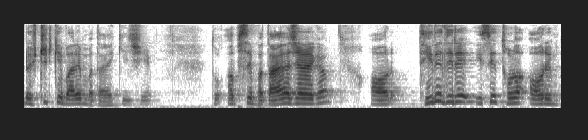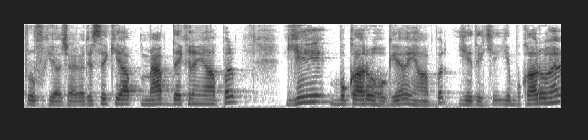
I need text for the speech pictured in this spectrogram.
डिस्ट्रिक्ट के बारे में बताया कीजिए। तो अब से बताया जाएगा और धीरे धीरे इसे थोड़ा और इम्प्रूव किया जाएगा। जैसे कि आप मैप देख रहे हैं यहाँ पर, ये बोकारो हो गया यहाँ पर। ये देखिए, ये बोकारो है,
